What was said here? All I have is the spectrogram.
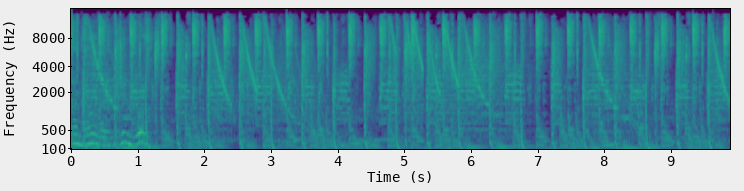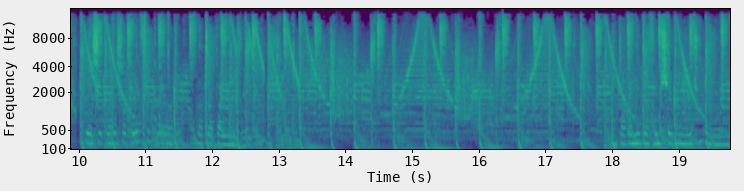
Ah, não, velho. De novo. Pô, esse cara só quer ficar atrapalhando os outros. Tava muito afim de chegar no último ano.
